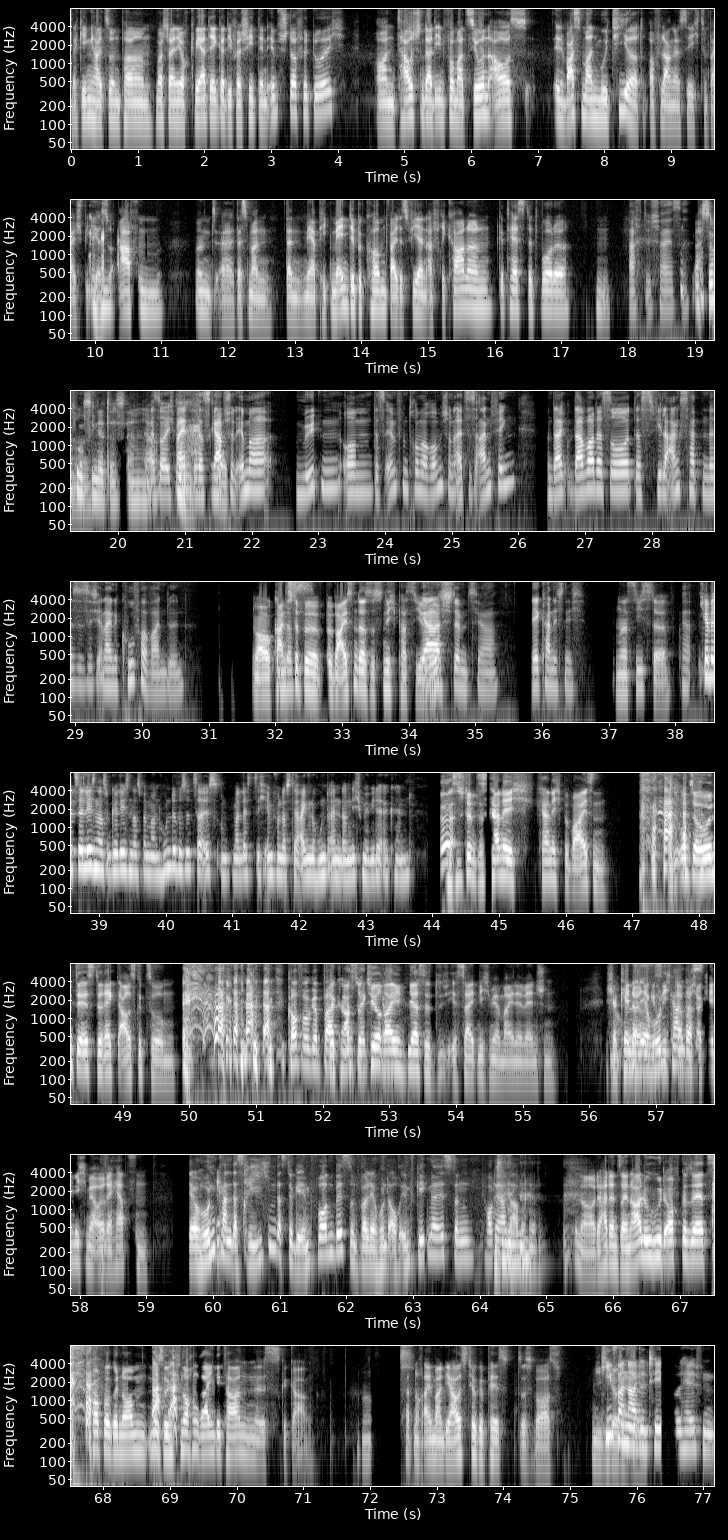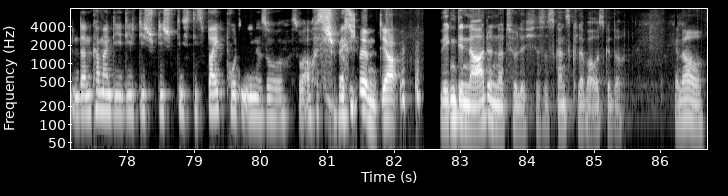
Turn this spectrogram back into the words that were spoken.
Da gingen halt so ein paar, wahrscheinlich auch Querdenker, die verschiedenen Impfstoffe durch und tauschten da die Informationen aus, in was man mutiert auf lange Sicht. Zum Beispiel eher so Affen und äh, dass man dann mehr Pigmente bekommt, weil das viel an Afrikanern getestet wurde. Ach du Scheiße. Ach, so funktioniert das. Ja. Also ich meine, das gab schon immer Mythen um das Impfen drumherum, schon als es anfing. Und da, da war das so, dass viele Angst hatten, dass sie sich in eine Kuh verwandeln. Wow, kannst das- du be beweisen, dass es nicht passiert Ja, ist? stimmt, ja. Nee, kann ich nicht. Na, siehst du. Ich habe jetzt gelesen dass, gelesen, dass wenn man Hundebesitzer ist und man lässt sich impfen, dass der eigene Hund einen dann nicht mehr wiedererkennt. Das stimmt, das kann ich, kann ich beweisen. Also unser Hund, der ist direkt ausgezogen. Koffer Der gepackt. kam ist zur Tür rein, der so, ihr seid nicht mehr meine Menschen. Ich Ja. erkenne Der eure Hund Gesichter, kann aber ich das- erkenne nicht mehr eure Herzen. Der Hund kann das riechen, dass du geimpft worden bist und weil der Hund auch Impfgegner ist, dann haut er halt ab. Genau, der hat dann seinen Aluhut aufgesetzt, Koffer genommen, nur so einen Knochen reingetan und ist gegangen. Ja. Hat noch einmal an die Haustür gepisst, das war's. Nie. Kiefernadeltee soll helfen. Und dann kann man die, die, die, die, die, die Spike-Proteine so, so Das ausschwemmen. stimmt, ja, Wegen den Nadeln natürlich. Das ist ganz clever ausgedacht. Genau.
